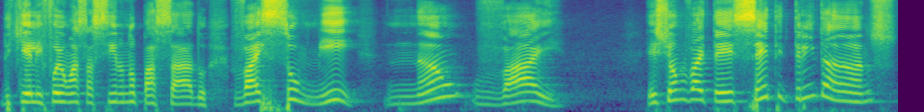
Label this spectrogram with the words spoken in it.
de que ele foi um assassino no passado vai sumir? Não vai. Esse homem vai ter 130 anos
